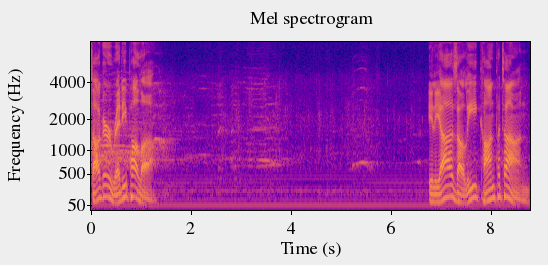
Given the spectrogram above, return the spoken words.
Sagar Reddy Pala. Ilyas Ali Khan Patan.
